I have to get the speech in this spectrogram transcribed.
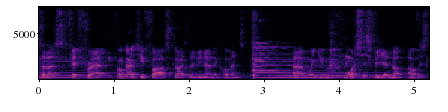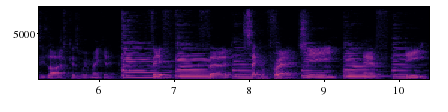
So that's the fifth fret. If I'm going too fast, guys, let me know in the comments um, when you watch this video. Not obviously live because we're making it. Fifth, third, second fret, G, F, E.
